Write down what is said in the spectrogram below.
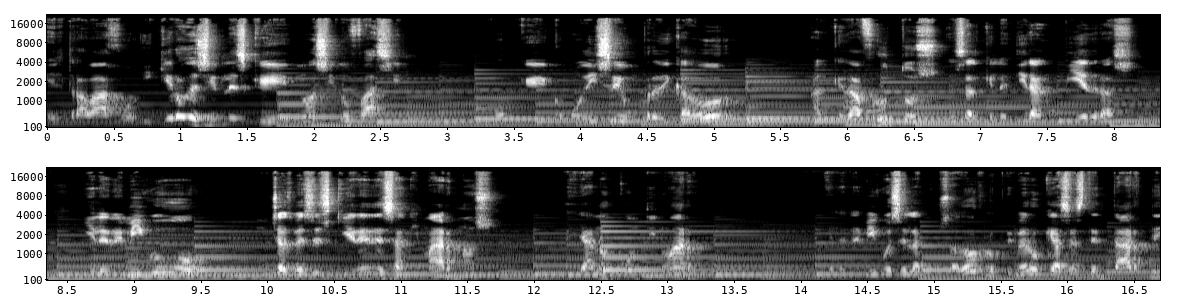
el trabajo. Y quiero decirles que no ha sido fácil porque como dice un predicador al que da frutos es al que le tiran piedras. Y el enemigo muchas veces quiere desanimarnos ya no continuar. El enemigo es el acusador, lo primero que hace es tentarte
